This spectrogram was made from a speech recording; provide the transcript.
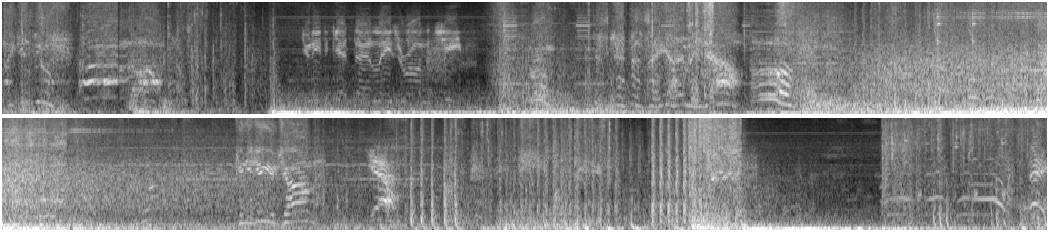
I can do You need to get that laser on the chief. Just get this thing out of me now! Can you do your job? Yeah. Hey,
